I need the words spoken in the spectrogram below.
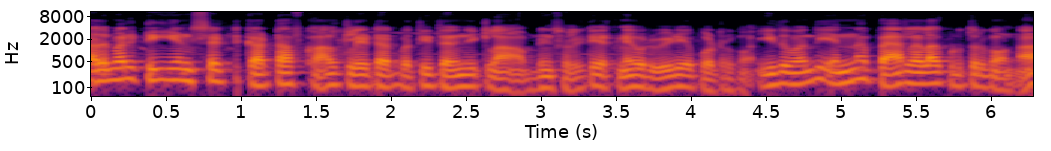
அது மாதிரி TN SET cut off calculator பற்றி தெரிஞ்சுக்கலாம் அப்படின்னு சொல்லிட்டு ஏற்கனவே ஒரு வீடியோ போட்டிருக்கோம். இது வந்து என்ன பேரலாக கொடுத்துருக்கோன்னா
